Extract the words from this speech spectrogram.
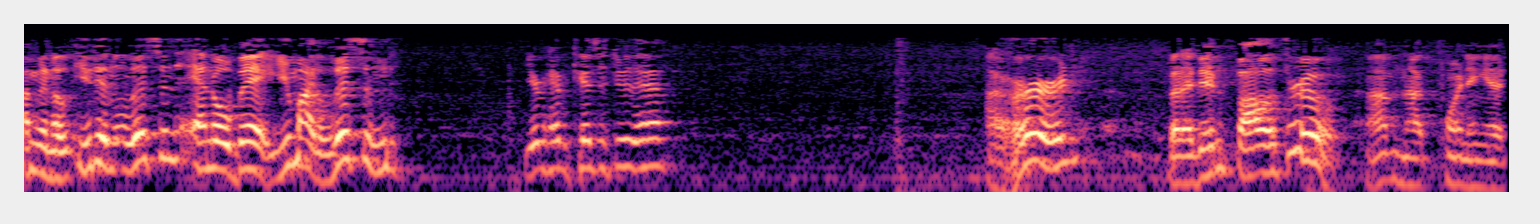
I'm going to, you didn't listen and obey. You might have listened. You ever have kids that do that? I heard, but I didn't follow through. I'm not pointing at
